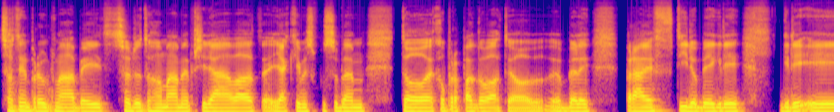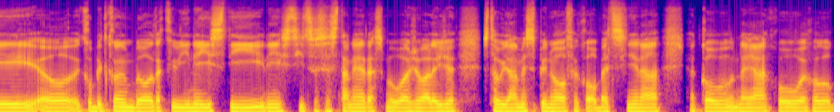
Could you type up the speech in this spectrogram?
co ten produkt má být, co do toho máme přidávat, jakým způsobem to jako propagovat. Jo. Byli právě v té době, kdy, kdy i uh, jako Bitcoin bylo takový nejistý, nejistý, co se stane, tak jsme uvažovali, že z toho uděláme spin-off jako obecně na, jako, na nějakou jako,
